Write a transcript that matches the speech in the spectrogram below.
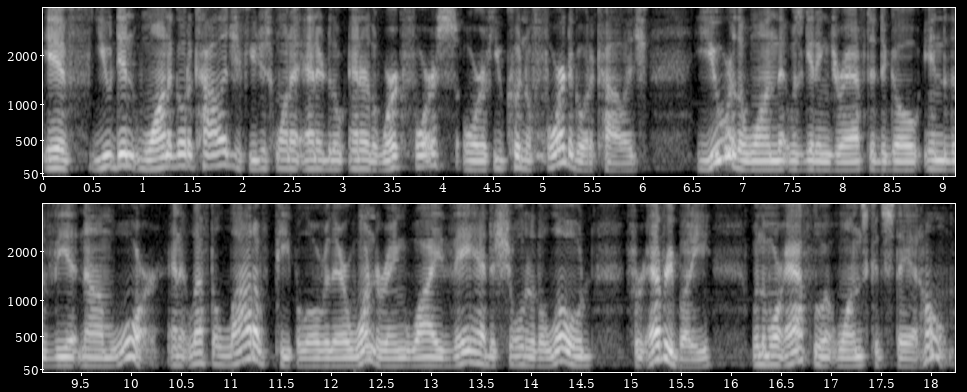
If you didn't want to go to college, if you just want to enter the, enter the workforce, or if you couldn't afford to go to college, you were the one that was getting drafted to go into the Vietnam War. And it left a lot of people over there wondering why they had to shoulder the load for everybody when the more affluent ones could stay at home.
